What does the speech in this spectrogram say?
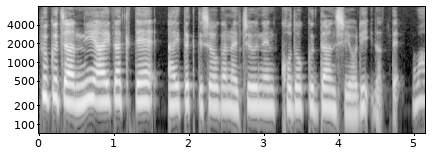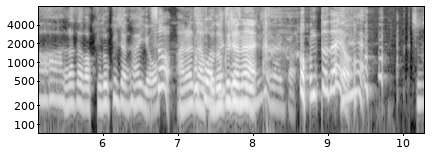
福ちゃんに会いたくて会いたくてしょうがない中年孤独男子よりだって。まああなたは孤独じゃないよ。そうあなたは孤独じゃない。本当だよ、ねちょっ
